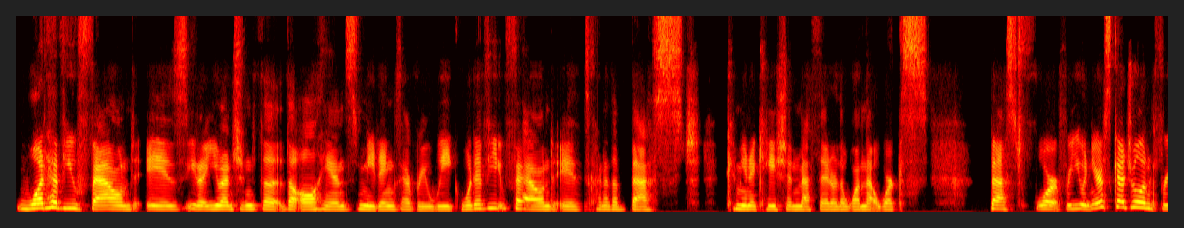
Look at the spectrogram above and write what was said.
What have you found is, you know, you mentioned the the all hands meetings every week. What have you found is kind of the best communication method or the one that works best for for you and your schedule and for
